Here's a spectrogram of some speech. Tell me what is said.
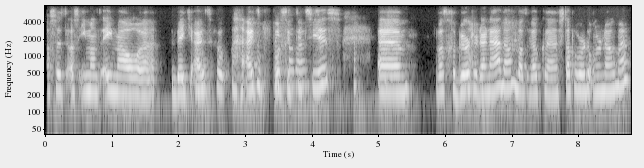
Als, het, als iemand eenmaal eh, een beetje uit, oh, uit de prostitutie is. Ehm, wat gebeurt er daarna dan? Wat, welke stappen worden ondernomen?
